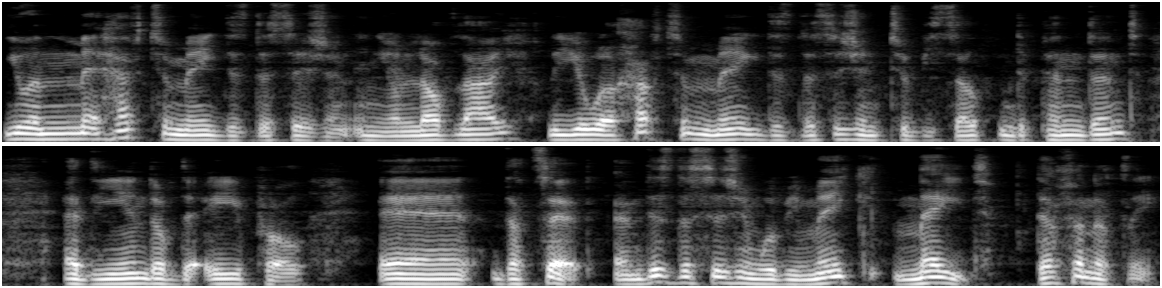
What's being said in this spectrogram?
you will have to make this decision in your love life. You will have to make this decision to be self-independent at the end of the April. And that's it. And this decision will be make made, definitely.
